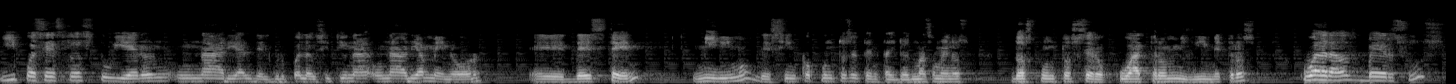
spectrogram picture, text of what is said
Y pues estos tuvieron un área, el del grupo de la OCT, una, un área menor eh, de STEN, mínimo de 5.72 más o menos 2.04 milímetros cuadrados versus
